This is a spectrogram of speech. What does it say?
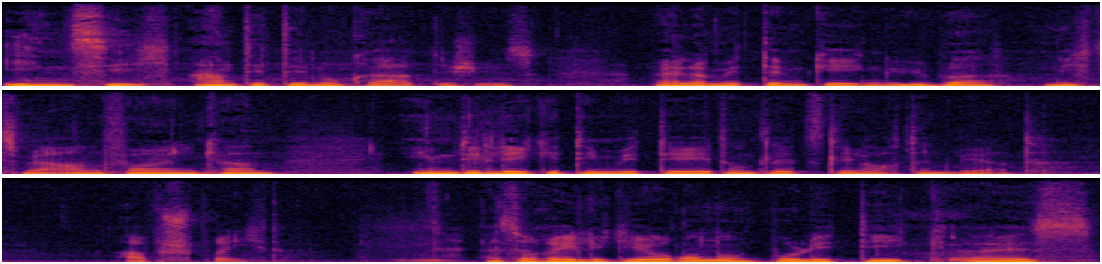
in sich antidemokratisch ist, weil er mit dem Gegenüber nichts mehr anfangen kann, ihm die Legitimität und letztlich auch den Wert abspricht. Also Religion und Politik als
